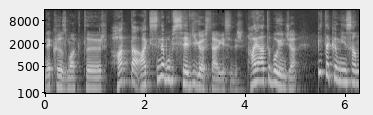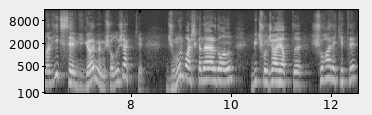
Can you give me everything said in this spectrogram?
ne kızmaktır. Hatta aksine bu bir sevgi göstergesidir. Hayatı boyunca bir takım insanlar hiç sevgi görmemiş olacak ki Cumhurbaşkanı Erdoğan'ın bir çocuğa yaptığı şu hareketi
